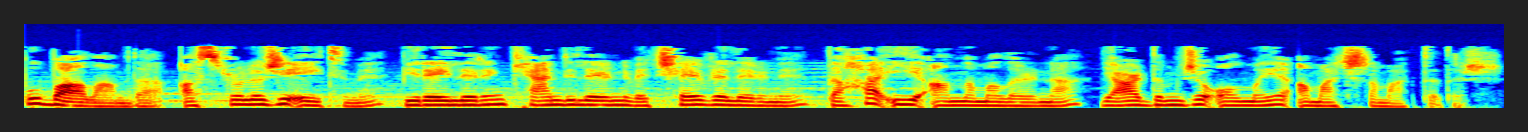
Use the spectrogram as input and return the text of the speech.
Bu bağlamda astroloji eğitimi bireylerin kendilerini ve çevrelerini daha iyi anlamalarına yardımcı olmayı amaçlamaktadır.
